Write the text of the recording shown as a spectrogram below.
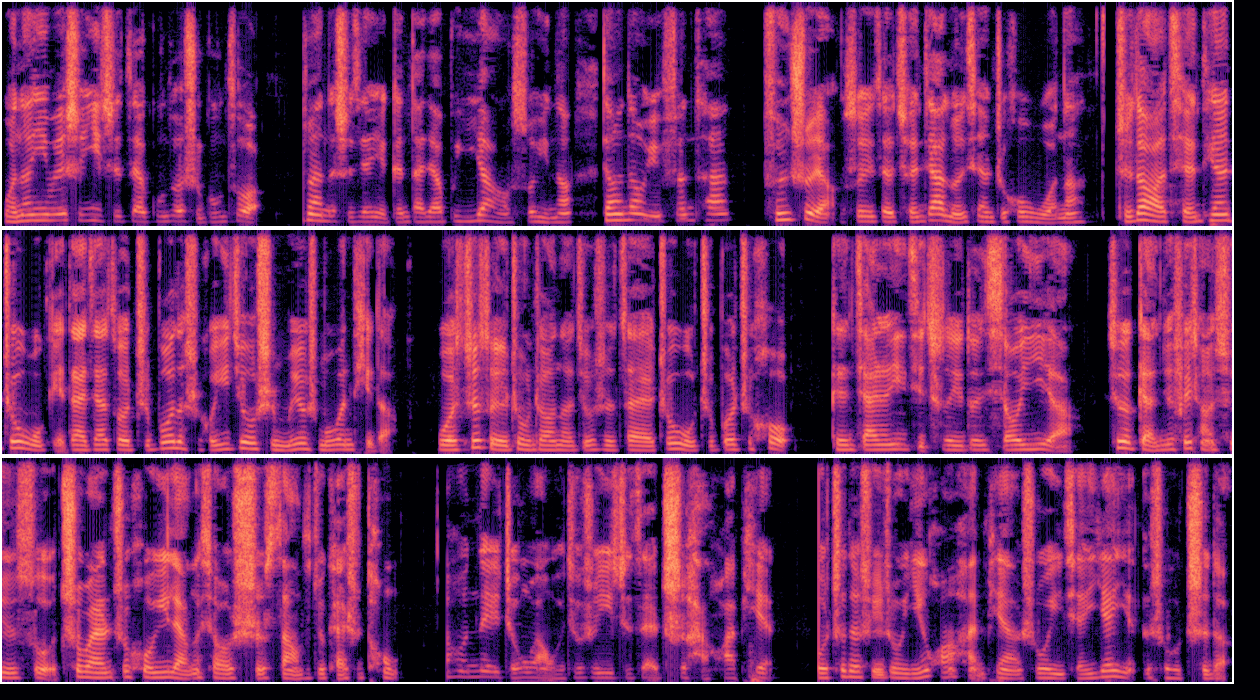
我呢，因为是一直在工作室工作，吃饭的时间也跟大家不一样，所以呢，相当于分餐。分睡啊，所以在全家沦陷之后，我呢，直到前天周五给大家做直播的时候，依旧是没有什么问题的。我之所以中招呢，就是在周五直播之后，跟家人一起吃了一顿宵夜啊，这个感觉非常迅速，吃完之后一两个小时嗓子就开始痛，然后那整晚我就是一直在吃含化片，我吃的是一种银黄含片，是我以前咽炎的时候吃的，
